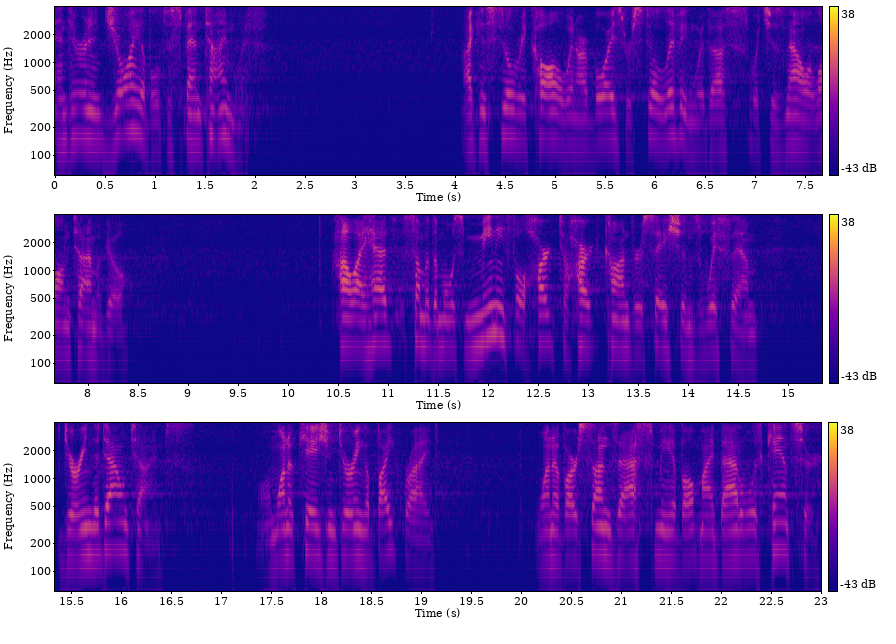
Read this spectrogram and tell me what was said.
and they're enjoyable to spend time with. I can still recall when our boys were still living with us, which is now a long time ago, how I had some of the most meaningful heart to heart conversations with them during the downtimes. On one occasion during a bike ride, one of our sons asked me about my battle with cancer.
